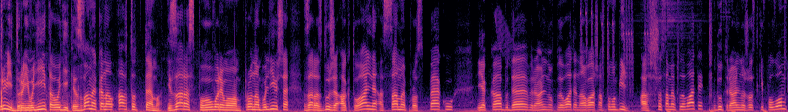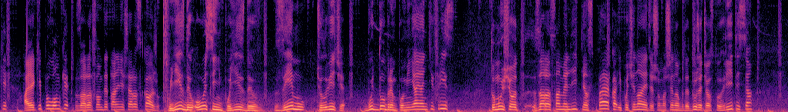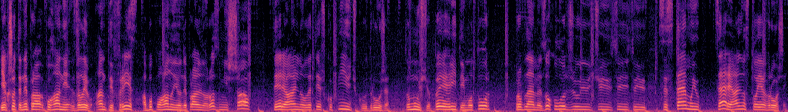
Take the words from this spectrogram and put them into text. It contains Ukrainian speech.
Привіт, дорогі водії та водійки! З вами канал Автотема. І зараз поговоримо вам про наболівше, зараз дуже актуальне, а саме про спеку, яка буде реально впливати на ваш автомобіль. А що саме впливати? Будуть реально жорсткі поломки. А які поломки? Зараз вам детальніше розкажу. Поїздив осінь, поїздив зиму. Чоловіче, будь добрим, поміняй антифріз. Тому що от зараз саме літня спека і починається, що машина буде дуже часто грітися. І якщо ти непра- поганий залив антифриз або погано його неправильно розмішав, ти реально влетиш в копіючку, друже. Тому що перегрітий мотор, проблеми з охолоджуючою цією системою, це реально стоїть грошей.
